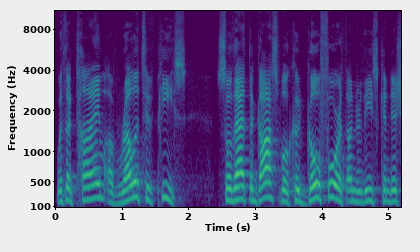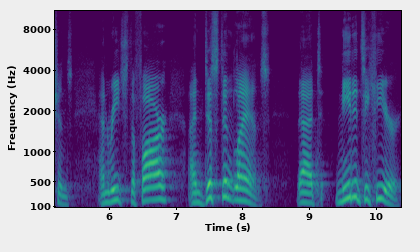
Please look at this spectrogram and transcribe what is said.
with a time of relative peace so that the gospel could go forth under these conditions and reach the far and distant lands that needed to hear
